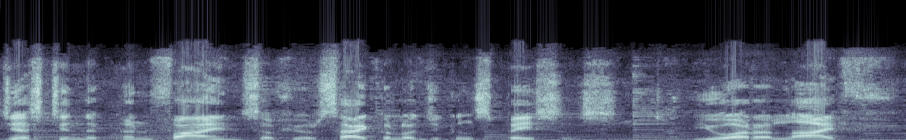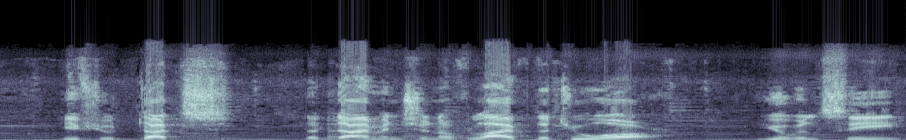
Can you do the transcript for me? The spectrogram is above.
just in the confines of your psychological spaces. You are alive. If you touch the dimension of life that you are, you will see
